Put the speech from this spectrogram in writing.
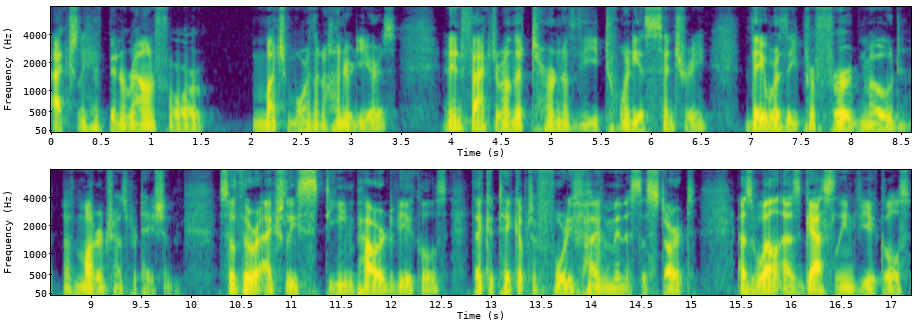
actually have been around for much more than 100 years. And in fact, around the turn of the 20th century, they were the preferred mode of modern transportation. So there were actually steam powered vehicles that could take up to 45 minutes to start, as well as gasoline vehicles,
